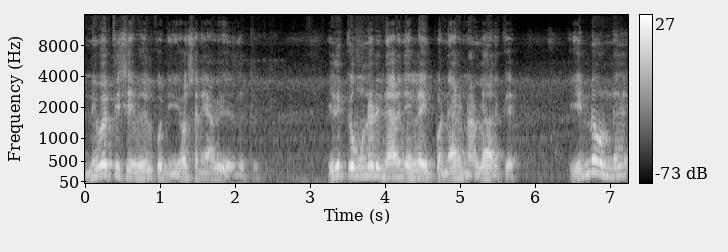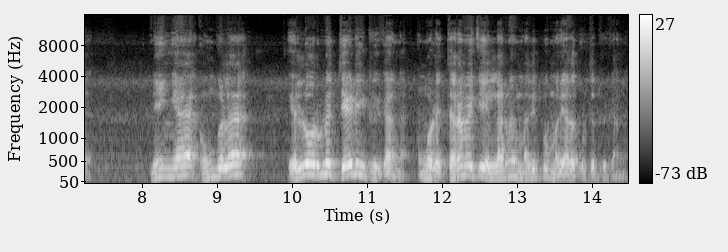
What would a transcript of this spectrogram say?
நிவர்த்தி செய்வதில் கொஞ்சம் யோசனையாகவே இருந்துகிட்ருக்கு இதுக்கு முன்னாடி நேரம் இல்லை இப்போ நேரம் நல்லா இருக்குது இன்னொன்று நீங்கள் உங்களை எல்லோருமே தேடிக்கிட்டு இருக்காங்க. உங்களுடைய திறமைக்கு எல்லாருமே மதிப்பு மரியாதை கொடுத்துட்ருக்காங்க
